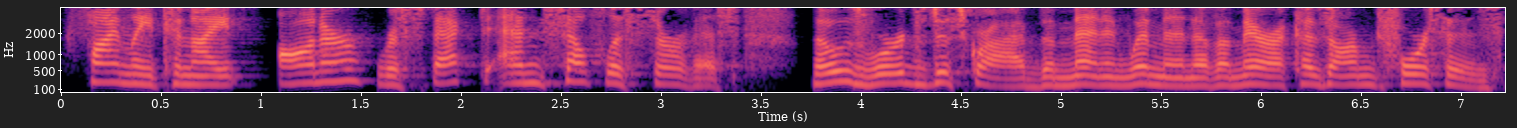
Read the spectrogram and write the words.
Finally tonight, honor, respect, and selfless service. Those words describe the men and women of America's armed forces.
